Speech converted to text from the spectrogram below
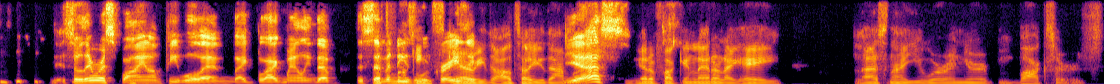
So they were spying on people and like blackmailing them. The seventies were crazy. scary though. I'll tell you that. much. Yes. You get a fucking letter like, hey, last night you were in your boxers.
